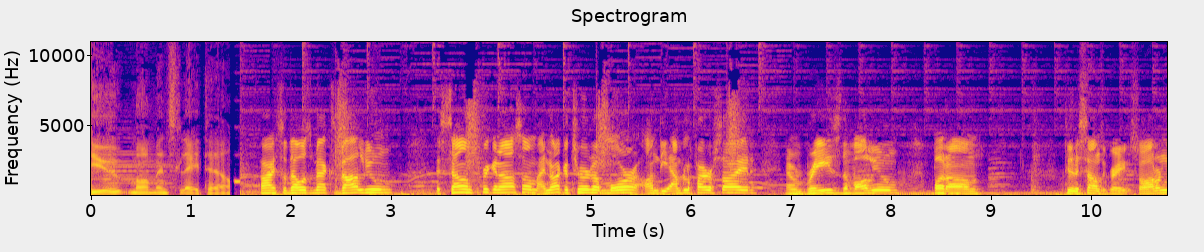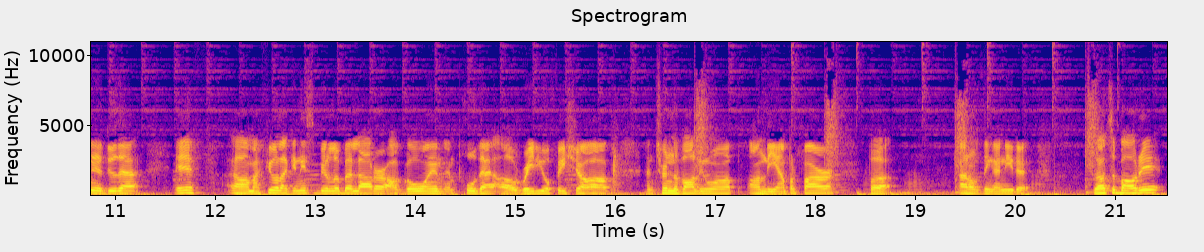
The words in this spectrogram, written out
Few moments later. All right, so that was max volume. It sounds freaking awesome. I know I could turn it up more on the amplifier side and raise the volume, but um, dude, it sounds great. So I don't need to do that. If um, I feel like it needs to be a little bit louder, I'll go in and pull that uh, radio fascia off and turn the volume up on the amplifier, but I don't think I need it. So that's about it.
